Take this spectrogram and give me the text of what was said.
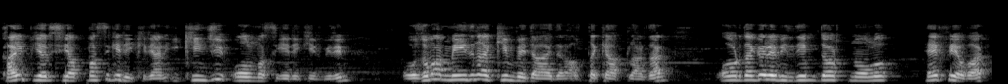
kayıp yarışı yapması gerekir. Yani ikinci olması gerekir birin. O zaman Maiden'a kim veda eder alttaki atlardan? Orada görebildiğim 4 nolu Hefya var.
